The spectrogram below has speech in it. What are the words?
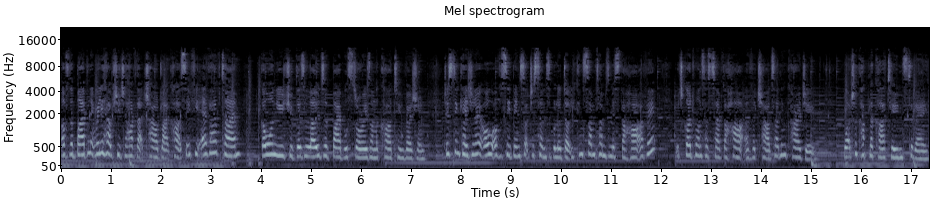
of the Bible. It really helps you to have that childlike heart. So if you ever have time, go on YouTube. There's loads of Bible stories on the cartoon version. Just in case, you know, oh, obviously being such a sensible adult, you can sometimes miss the heart of it, which God wants us to have the heart of a child. So I'd encourage you, watch a couple of cartoons today.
